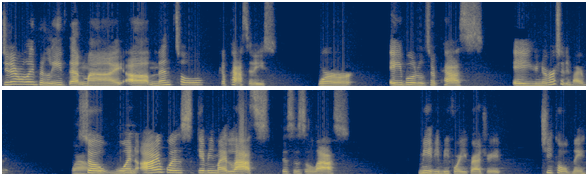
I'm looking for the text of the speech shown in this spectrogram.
didn't really believe that my uh, mental capacities were able to surpass a university environment. Wow. So when I was giving my last, this is the last meeting before you graduate, she told me,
